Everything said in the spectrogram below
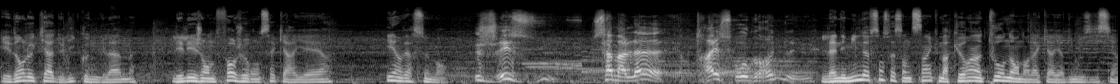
et dans le cas de l'icône glam, les légendes forgeront sa carrière, et inversement. Jésus, ça m'a l'air très saugrenu. L'année 1965 marquera un tournant dans la carrière du musicien,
